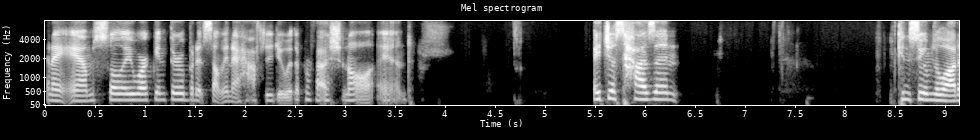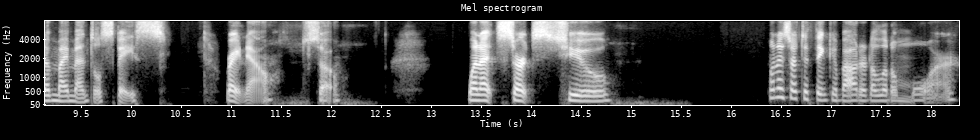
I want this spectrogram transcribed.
And I am slowly working through, but it's something I have to do with a professional. And it just hasn't consumed a lot of my mental space right now. So when it starts to, when I start to think about it a little more,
